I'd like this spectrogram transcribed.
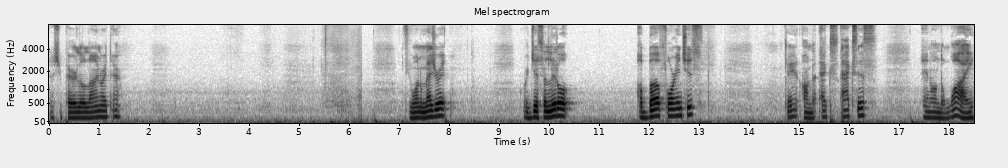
That's your parallel line right there. If you want to measure it, we're just a little above four inches okay on the x axis and on the y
